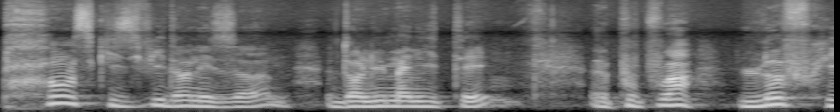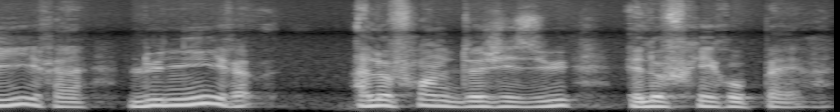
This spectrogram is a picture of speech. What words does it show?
prend ce qui se vit dans les hommes, dans l'humanité, euh, pour pouvoir l'offrir, l'unir à l'offrande de Jésus et l'offrir au Père.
